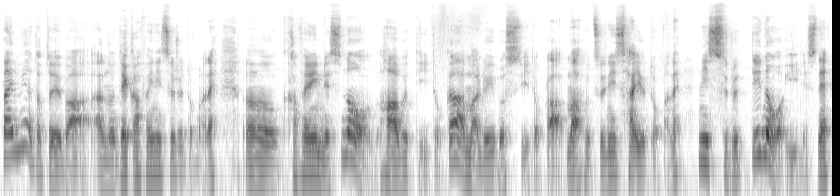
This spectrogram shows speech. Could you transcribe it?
杯目は例えば、あの、デカフェにするとかね、うん、カフェインレスのハーブティーとか、まあ、ルイボスティーとか、まあ、普通に左右とかね、にするっていうのもいいですね。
